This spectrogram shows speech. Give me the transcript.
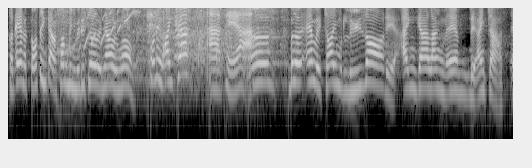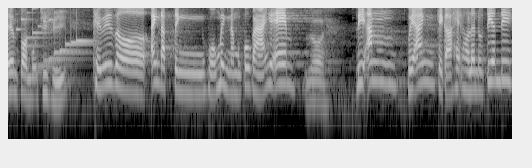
Còn em là có tình cảm xong mình mới đi chơi với nhau đúng không? Có điểm của anh khác. À thế à ờ, bây giờ em phải cho anh một lý do để anh ga lăng với em để anh trả em toàn bộ chi phí thế bây giờ anh đặt tình huống mình là một cô gái như em. Rồi. Đi ăn với anh kể cả hẹn hò lần đầu tiên đi.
